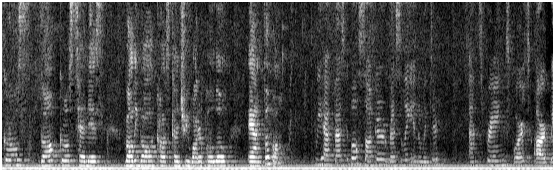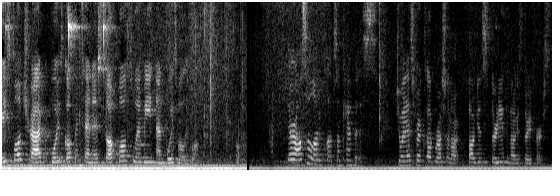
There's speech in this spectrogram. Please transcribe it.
girls golf, girls tennis, volleyball, cross country, water polo, and football. We have basketball, soccer, wrestling in the winter. And spring sports are baseball, track, boys golf and tennis, softball, swimming, and boys volleyball. There are also a lot of clubs on campus. Join us for a club rush on August 30th and August 31st.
